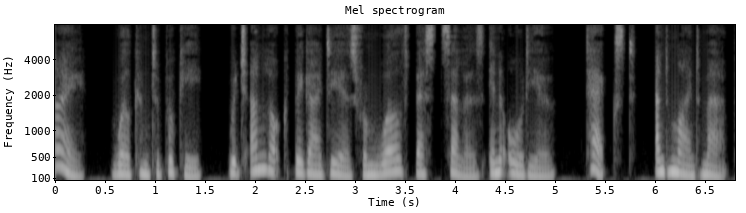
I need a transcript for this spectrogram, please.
Hi, welcome to Bookey, which unlock big ideas from world bestsellers in audio, text, and mind map.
